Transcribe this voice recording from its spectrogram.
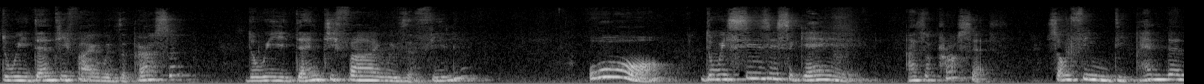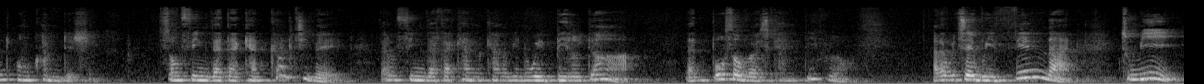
Do we identify with the person? Do we identify with the feeling? Or do we see this again as a process, something dependent on condition, something that I can cultivate, something that I can kind of in a way build up, that both of us can develop. And I would say within that, to me,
